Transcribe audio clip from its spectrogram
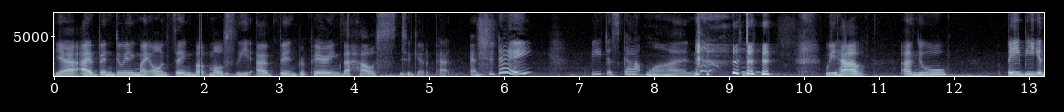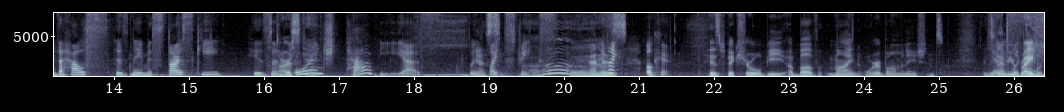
Yeah, I've been doing my own thing, but mostly I've been preparing the house to get a pet. And today, we just got one. we have a new baby in the house. His name is Starsky. He's an Starsky? orange tabby, yes, with Yes. white streaks. Oh. And It's like- his, Okay, his picture will be above mine or Abominations. it's yes, gonna be Like the right, look.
